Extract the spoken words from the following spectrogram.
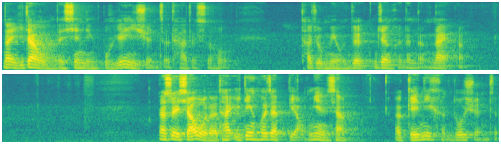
那一旦我们的心灵不愿意选择他的时候，他就没有任任何的能耐啊。那所以小我呢，他一定会在表面上，呃，给你很多选择，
